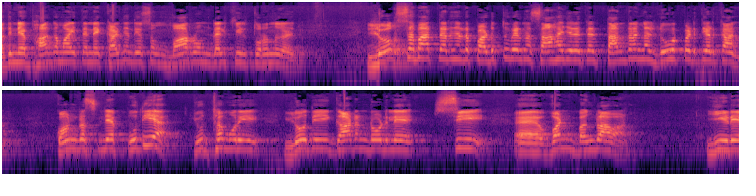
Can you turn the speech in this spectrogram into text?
അതിന്റെ ഭാഗമായി തന്നെ കഴിഞ്ഞ ദിവസം വാർ റൂം ഡൽഹിയിൽ തുറന്നു കഴിഞ്ഞു. ലോക്സഭാ തെരഞ്ഞെടുപ്പ് അടുത്തു വരുന്ന സാഹചര്യത്തിൽ തന്ത്രങ്ങൾ രൂപപ്പെടുത്തിയെടുക്കാൻ കോൺഗ്രസിന്റെ പുതിയ യുദ്ധമുറി ലോധി ഗാർഡൻ റോഡിലെ സി വൺ ബംഗ്ലാവാണ്. ഈയിടെ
